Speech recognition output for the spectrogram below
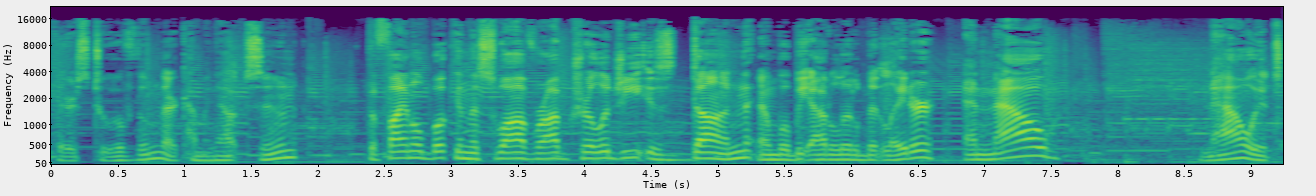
There's two of them, they're coming out soon. The final book in the Suave Rob trilogy is done and will be out a little bit later. And now, now it's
